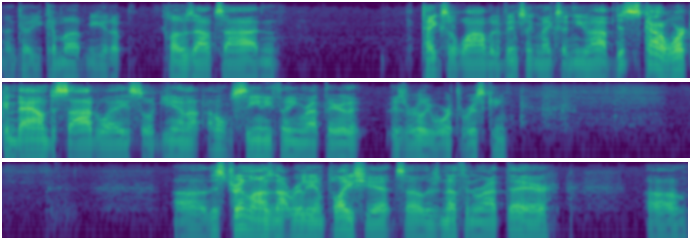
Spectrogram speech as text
until you come up and you get a close outside and takes it a while, but eventually makes a new high. This is kind of working down to sideways, so again, I, I don't see anything right there that is really worth risking. Uh, this trend line is not really in place yet, so there's nothing right there. Um,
